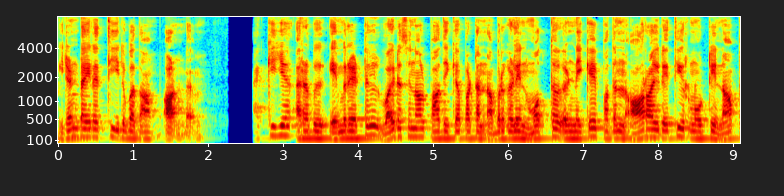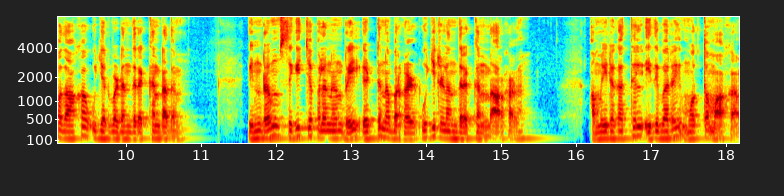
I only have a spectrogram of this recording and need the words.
இரண்டாயிரத்தி இருபதாம் ஆண்டு. ஐக்கிய அரபு எமிரேட்டில் வைரஸினால் பாதிக்கப்பட்ட நபர்களின் மொத்த எண்ணிக்கை பதினாறாயிரத்தி இருநூற்றி நாற்பதாக உயர்வடைந்திருக்கின்றது. இன்றும் சிகிச்சை பலனின்றி எட்டு நபர்கள் உயிரிழந்திருக்கின்றார்கள். அமீரகத்தில் இதுவரை மொத்தமாக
